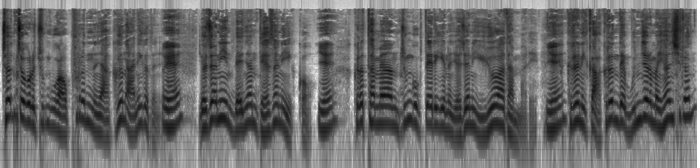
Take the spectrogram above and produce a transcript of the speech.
전적으로 중국하고 풀었느냐 그건 아니거든요. 예. 여전히 내년 대선이 있고 예. 그렇다면 중국 때리기는 여전히 유효하단 말이에요. 예. 그러니까 그런데 문제는 뭐 현실은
